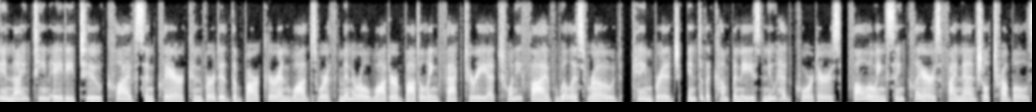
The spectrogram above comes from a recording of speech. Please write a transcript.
In 1982 Clive Sinclair converted the Barker and Wadsworth mineral water bottling factory at 25 Willis Road, Cambridge, into the company's new headquarters. Following Sinclair's financial troubles,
